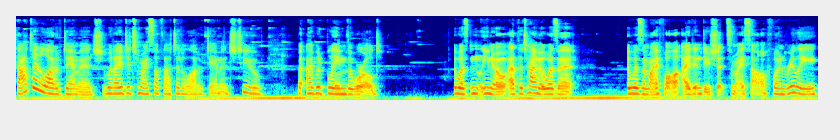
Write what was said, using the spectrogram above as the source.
that did a lot of damage. What i did to myself that did a lot of damage too. But i would blame the world. It wasn't you know at the time it wasn't it wasn't my fault. I didn't do shit to myself when really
